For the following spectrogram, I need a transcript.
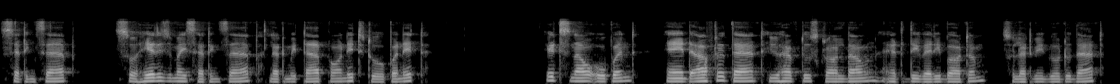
settings app. So here is my settings app. Let me tap on it to open it. It's now opened and after that you have to scroll down at the very bottom. So let me go to that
